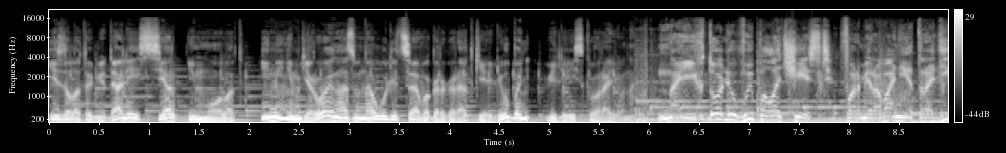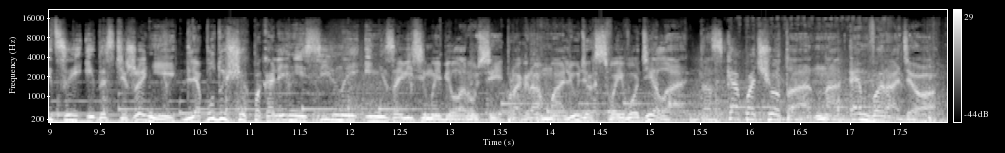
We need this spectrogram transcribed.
и золотой медали «Серп и молот». Именем героя названа улица в агрогородке Любань Вилейского района. На их долю выпала честь – формирование традиций и достижений для будущих поколений сильной и независимой Беларуси. Программа о людях своего дела. Доска почета на МВ Радио.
